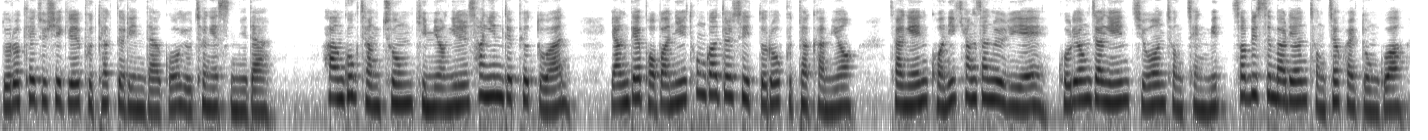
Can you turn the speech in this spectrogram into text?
노력해 주시길 부탁드린다고 요청했습니다. 한국 장총 김영일 상임대표 또한 양대 법안이 통과될 수 있도록 부탁하며 장애인 권익 향상을 위해 고령장애인 지원 정책 및 서비스 마련 정책 활동과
